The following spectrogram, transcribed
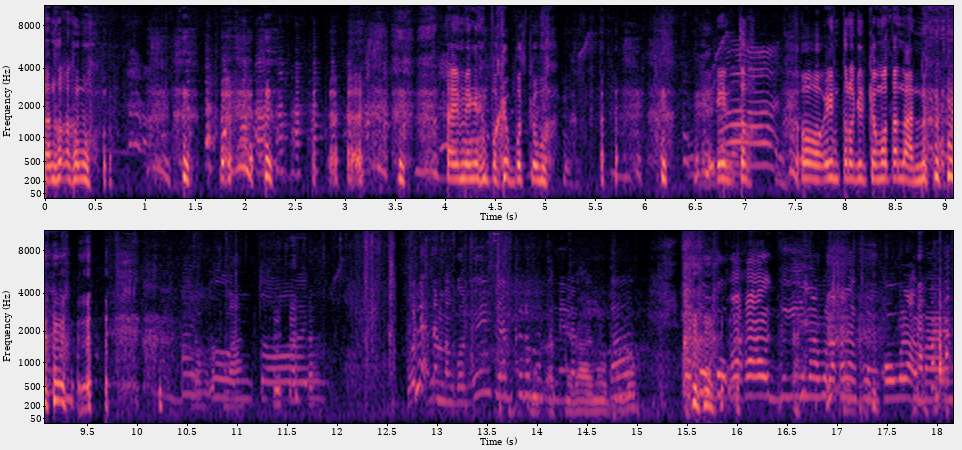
Ano ka mo? Timing ang pagkabot ko mo. intro. Oh, intro gid kamo tanan. Wala naman god. Uy, siyad ko naman ito nila kita. Kungko ka kagigil na, wala ka ng kungko, wala man.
